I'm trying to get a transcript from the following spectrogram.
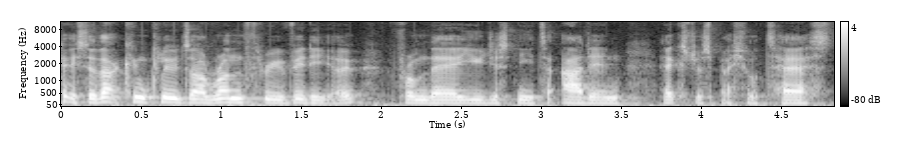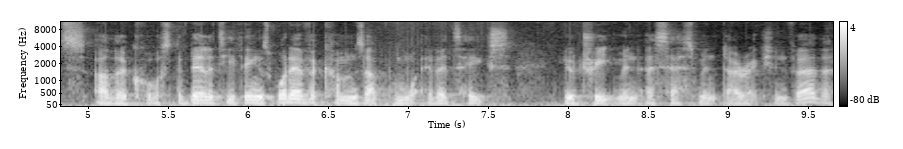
Okay, so that concludes our run-through video. From there, you just need to add in extra special tests, other core stability things, whatever comes up and whatever takes your treatment assessment direction further.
